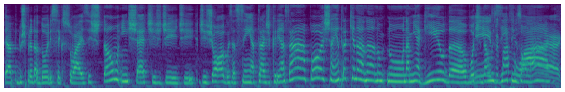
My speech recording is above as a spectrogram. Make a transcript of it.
eh, dos predadores sexuais, estão em chats de, de, de jogos, assim, atrás de crianças. Ah, poxa, entra aqui na, na, no, na minha guilda, eu vou te dar uns itens online.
